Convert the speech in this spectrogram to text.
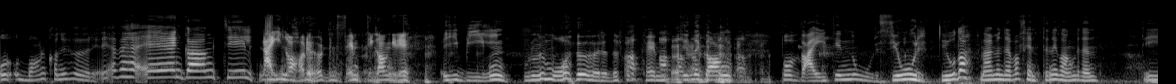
Og, og barn kan jo høre jeg vil ha En gang til! Nei, nå har du hørt den 50 ganger i, i bilen! Hvor du må høre det for 50. gang på vei til Nordfjord. Jo da. Nei, men det var 50. gang med den. De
